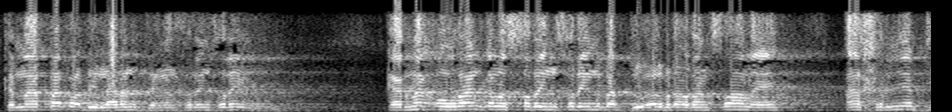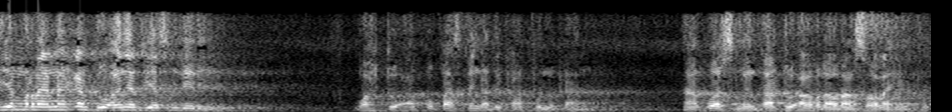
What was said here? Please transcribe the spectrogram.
Kenapa kok dilarang jangan sering-sering? Karena orang kalau sering-sering minta doa kepada orang saleh, akhirnya dia meremehkan doanya dia sendiri. Wah, doaku pasti enggak dikabulkan. Aku harus minta doa kepada orang saleh itu.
